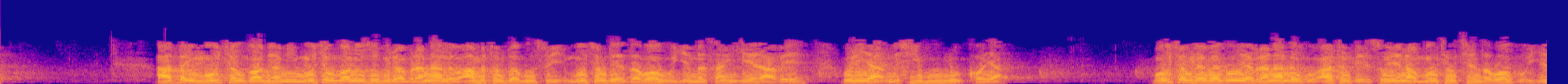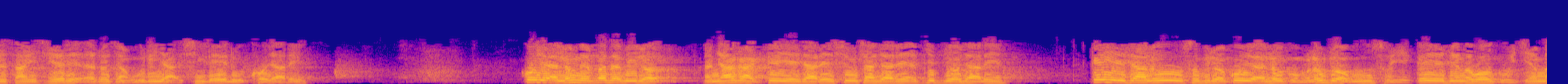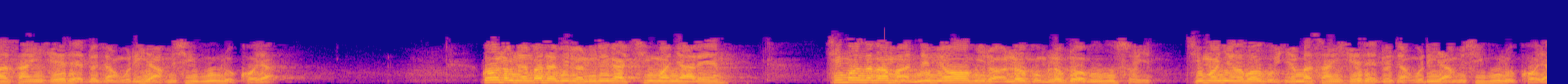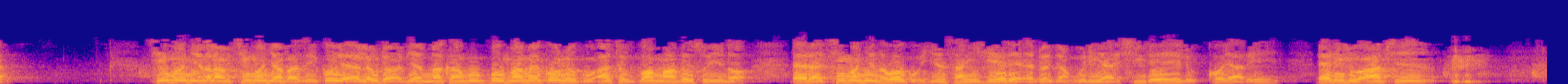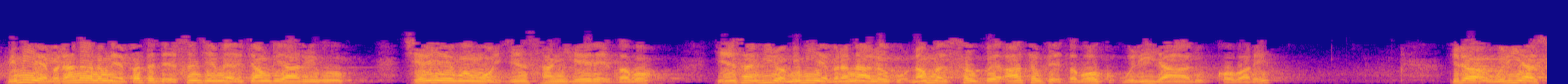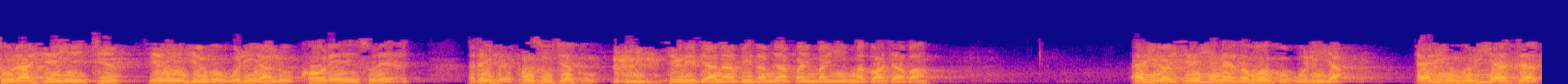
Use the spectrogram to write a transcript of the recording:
အာသိတ်မိုးချုပ်သွားပြန်ပြီမိုးချုပ်သွားလို့ဆိုပြီးတော့ဗရဏလို့အာမထုတ်တော့ဘူးဆိုရင်မိုးချုပ်တဲ့သဘောကိုရင်မဆိုင်ရဲတာပဲဝိရိယမရှိဘူးလို့ခေါ်ရ မုံချုပ်လည်းပဲကိုယ့်ရဲ့ဗရဏလုတ်ကိုအားထုတ်တယ်ဆိုရင်တော့မုံချုပ်ခြင်းသဘောကိုရင်ဆိုင်ရဲတဲ့အတွက်ကြောင့်ဝိရိယရှိတယ်လို့ခေါ်ရတယ်။ကိုယ့်ရဲ့အလုံးနဲ့ပတ်သက်ပြီးတော့အများကကဲ့ရဲ့ကြတယ်ရှုံချကြတယ်အပြစ်ပြောကြတယ်။ကဲ့ရဲ့ကြလို့ဆိုပြီးတော့ကိုယ့်ရဲ့အလုပ်ကိုမလုပ်တော့ဘူးဆိုရင်ကဲ့ရဲ့ခြင်းသဘောကိုရင်မဆိုင်ရဲတဲ့အတွက်ကြောင့်ဝိရိယမရှိဘူးလို့ခေါ်ရ။ကိုယ့်အလုံးနဲ့ပတ်သက်ပြီးတော့လူတွေကချီးမွမ်းကြတယ်။ ချီးမွမ်းစကားမှနစ်မျောပြီးတော့အလုပ်ကိုမလုပ်တော့ဘူးဆိုရင်ချီးမွမ်းခြင်းသဘောကိုရင်မဆိုင်ရဲတဲ့အတွက်ကြောင့်ဝိရိယမရှိဘူးလို့ခေါ်ရချီးမွမ်းခြင်းတော့ချီးမွမ်းကြပါစေကိုယ့်ရဲ့အလုပ်တော့အပြတ်မခံဘူးပုံမှန်ပဲကိုယ့်အလုပ်ကိုအားထုတ်သွားမှာပဲဆိုရင်တော့အဲ့ဒါချီးမွမ်းခြင်းသဘောကိုရင်ဆိုင်ရဲတဲ့အတွက်ကြောင့်ဝိရိယရှိတယ်လို့ခေါ်ရတယ်အဲ့ဒီလိုအားဖြင့်မိမိရဲ့ဗဒနာလုံးနဲ့ပတ်သက်တဲ့ဆင်ခြင်မဲ့အကြောင်းတရားတွေကိုရဲရဲဝံ့ဝံ့ရင်ဆိုင်ရဲတဲ့သဘော ရင်ဆိုင်ပြီးတော့မိမိရဲ့ဗရဏအလုပ်ကိုနောက်မှဆုပ်ပဲအားထုတ်တဲ့သဘောကိုဝိရိယလို့ခေါ်ပါတယ်။ဒါတော့ဝိရိယဆိုတာရဲရင်ချင်းရဲရင်ချင်းကိုဝိရိယလို့ခေါ်တယ်ဆိုတဲ့အတိပ္ပယ်ဖွင့်ဆိုချက်ကိုဒီနေ့တရားနာပိသများပိုင်ပိုင်ကြီးမှတ်သွားကြပါ။အဲဒီတော့ရဲရင်တဲ့သဘောကိုဝိရိယအဲဒီဝိရိယဓာတ်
